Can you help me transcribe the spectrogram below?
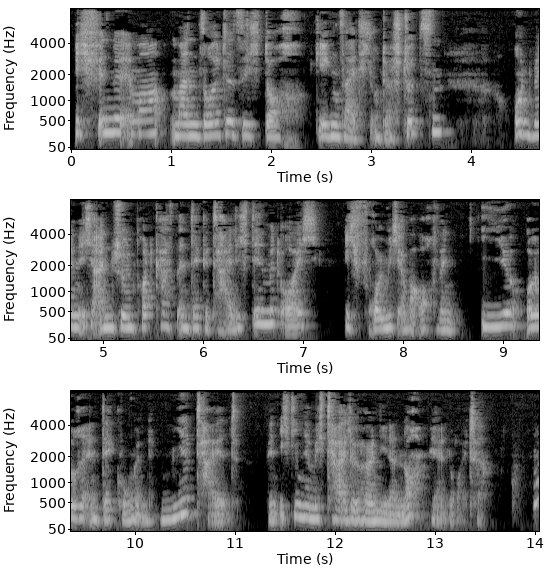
Ich finde immer, man sollte sich doch gegenseitig unterstützen. Und wenn ich einen schönen Podcast entdecke, teile ich den mit euch. Ich freue mich aber auch, wenn ihr eure Entdeckungen mir teilt. Wenn ich die nämlich teile, hören die dann noch mehr Leute. Hm?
